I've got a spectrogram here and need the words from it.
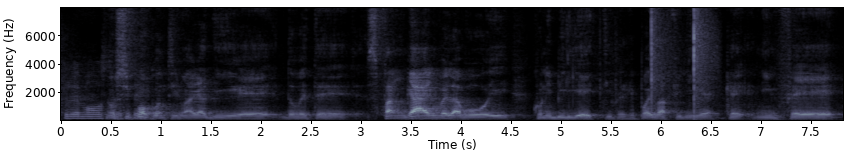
Sulle mostre, non si sì. può continuare a dire dovete sfangarvela voi con i biglietti, perché poi va a finire che ninfee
